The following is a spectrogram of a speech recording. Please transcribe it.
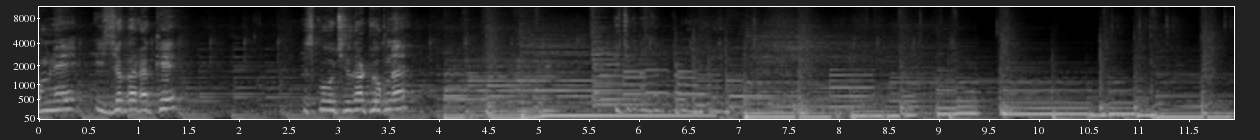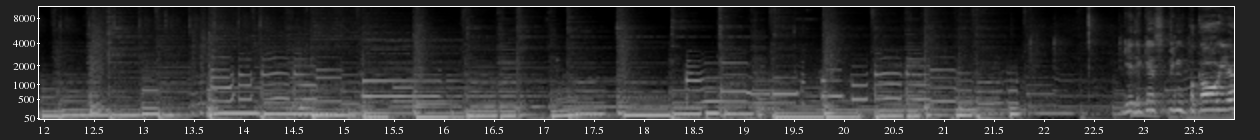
हमने इस जगह रखे, इसको अच्छी तरह ठोकना है। ये देखें स्प्रिंग पका हो गया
